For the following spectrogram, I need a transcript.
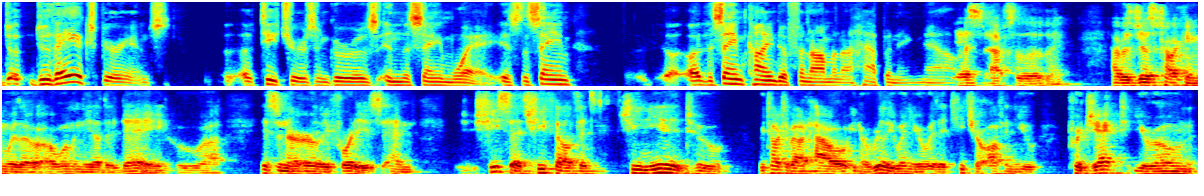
do do they experience uh, teachers and gurus in the same way? Is the same uh, the same kind of phenomena happening now? Yes, absolutely. I was just talking with a, a woman the other day who uh, is in her early 40s, and she said she felt that she needed to. We talked about how, you know, really when you're with a teacher, often you project your own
